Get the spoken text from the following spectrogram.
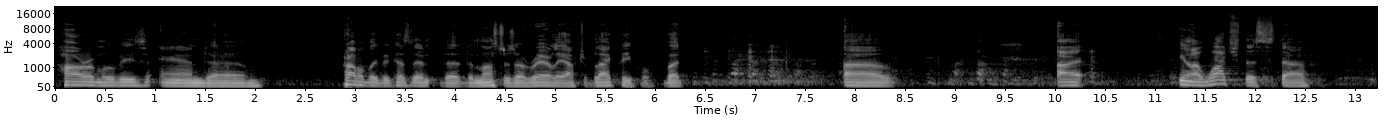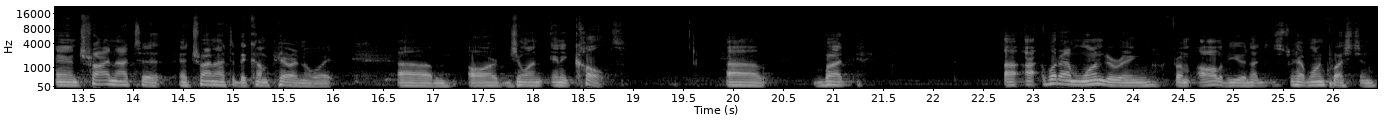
horror movies and um, probably because the, the monsters are rarely after black people, but uh, I, you know, I watch this stuff and try not to, and try not to become paranoid um, or join any cults. Uh, but uh, I, what I'm wondering from all of you, and I just have one question,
